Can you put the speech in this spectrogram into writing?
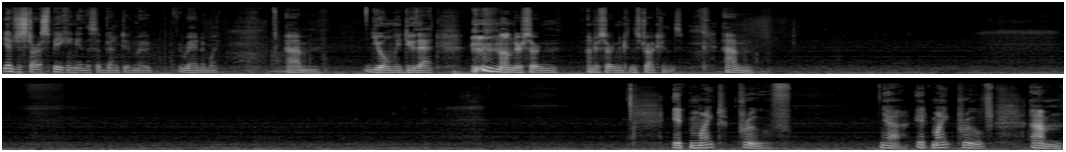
You don't just start speaking in the subjunctive mood randomly. Um, you only do that under certain under certain constructions. Um, it might prove. Yeah, it might prove. Um,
